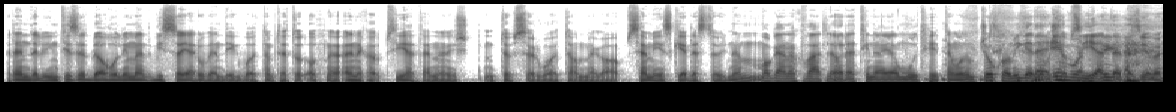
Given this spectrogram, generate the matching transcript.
rendelőintézetbe, ahol én már visszajáró vendég voltam, tehát ott, ennek a pszichiáternél is többször voltam, meg a szemész kérdezte, hogy nem magának vált le a retinája a múlt héten, mondom, csókolom, igen, de De most a pszichiáterhez jövök.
